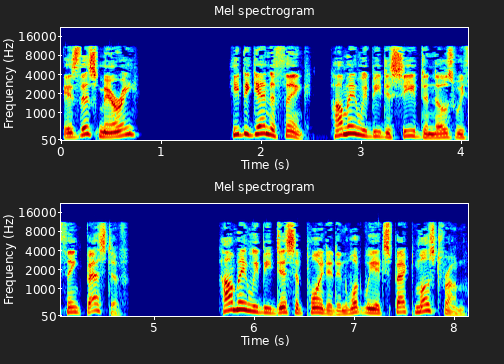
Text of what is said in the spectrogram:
Is this Mary? He began to think, how may we be deceived in those we think best of? How may we be disappointed in what we expect most from?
